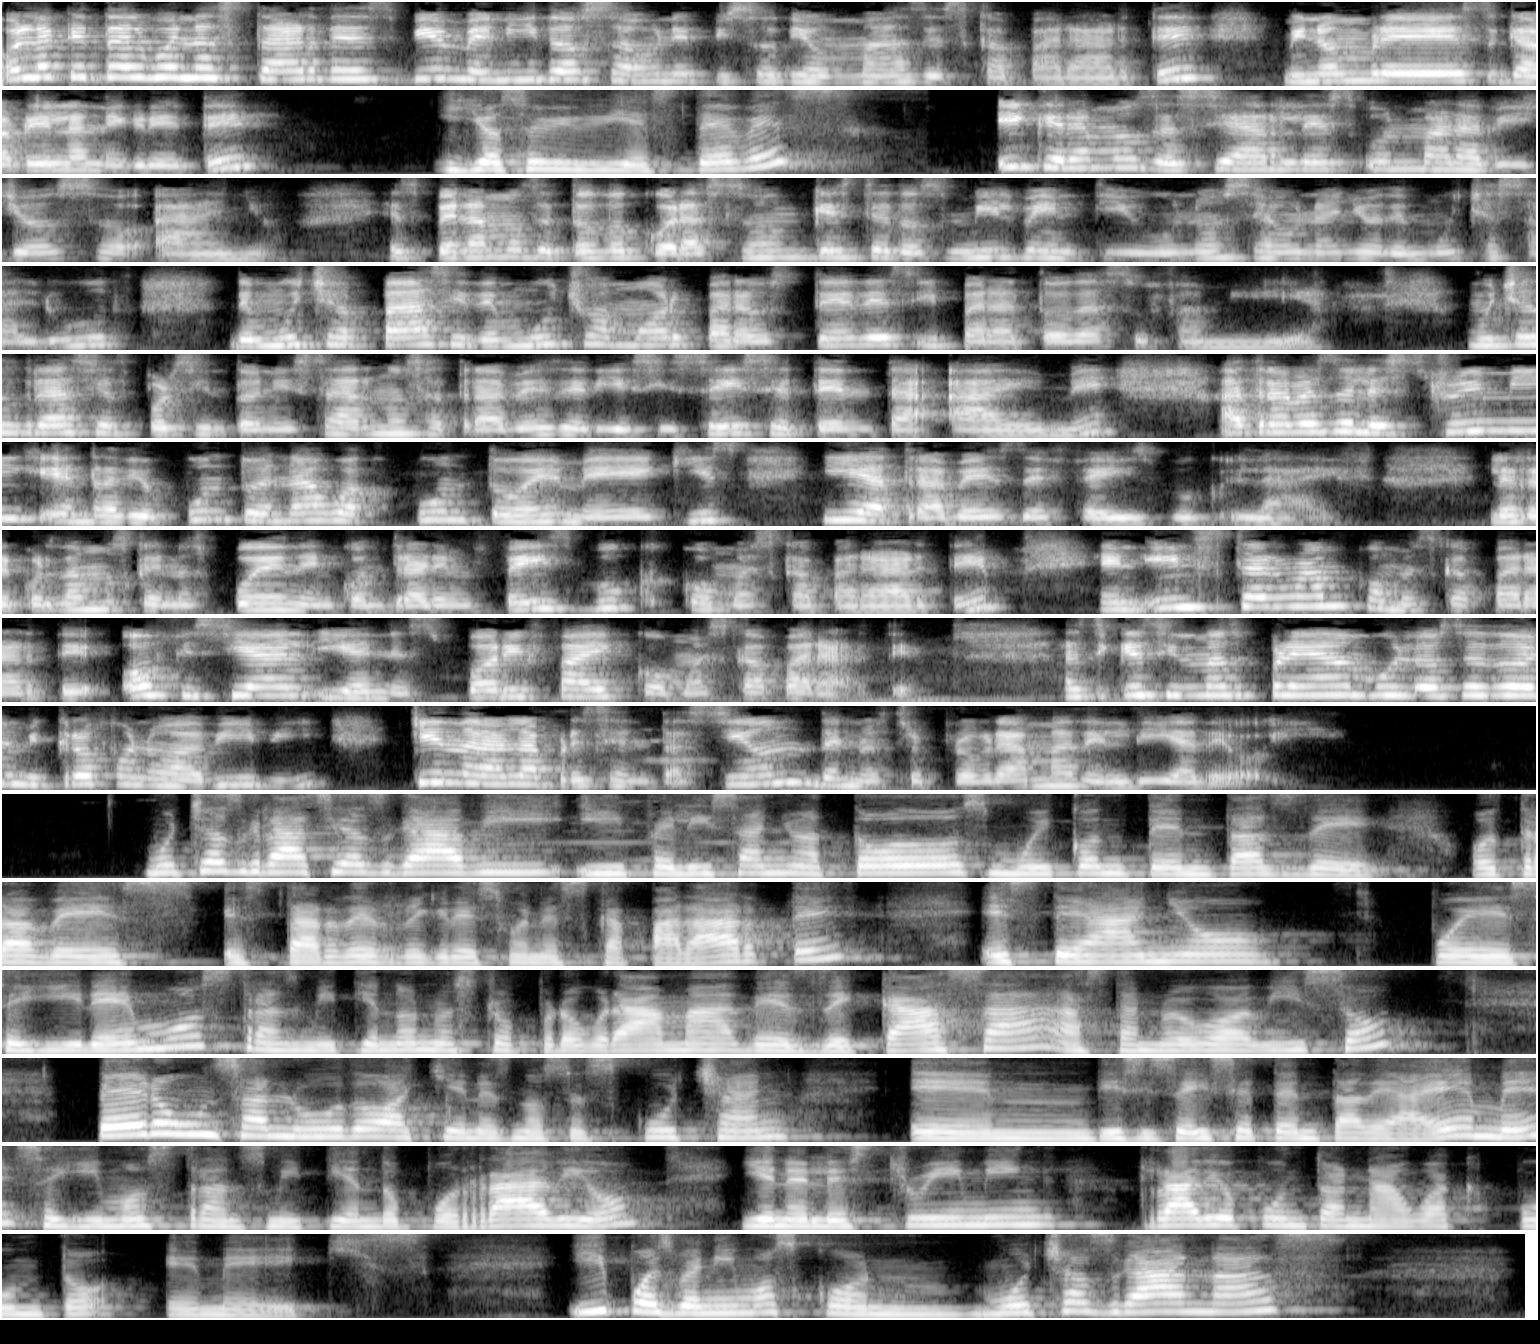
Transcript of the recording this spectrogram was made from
Hola, ¿qué tal? Buenas tardes. Bienvenidos a un episodio más de Escapararte. Mi nombre es Gabriela Negrete. Y yo soy Vivi Esteves y queremos desearles un maravilloso año. Esperamos de todo corazón que este 2021 sea un año de mucha salud, de mucha paz y de mucho amor para ustedes y para toda su familia. Muchas gracias por sintonizarnos a través de 1670 AM, a través del streaming en radio.enahuac.mx y a través de Facebook Live. Les recordamos que nos pueden encontrar en Facebook como Escapararte, en Instagram como Escapararte Oficial y en Spotify como Escapararte Escapararte. Así que sin más preámbulos, cedo el micrófono a Vivi, quien hará la presentación de nuestro programa del día de hoy. Muchas gracias Gaby y feliz año a todos, muy contentas de otra vez estar de regreso en Escapararte. Este año pues seguiremos transmitiendo nuestro programa desde casa hasta nuevo aviso, pero un saludo a quienes nos escuchan en 1670 de AM, seguimos transmitiendo por radio y en el streaming radio.anahuac.mx. Y pues venimos con muchas ganas,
